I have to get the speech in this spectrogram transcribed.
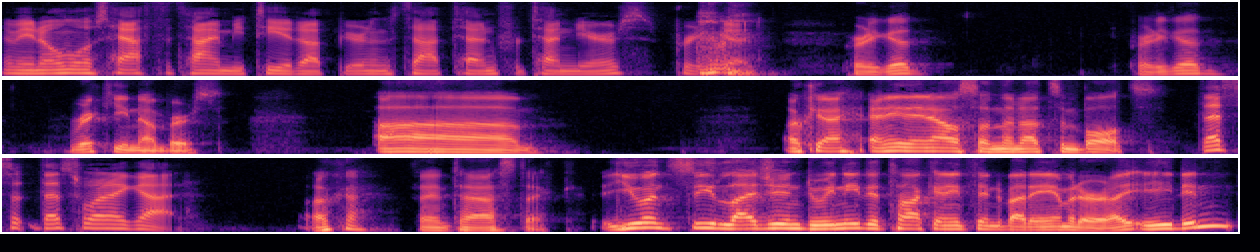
i mean almost half the time you tee it up you're in the top 10 for 10 years pretty good Pretty good. Pretty good. Ricky numbers. Um. Okay. Anything else on the nuts and bolts? that's that's what i got Okay. Fantastic. UNC legend. Do we need to talk anything about amateur? I- He didn't.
